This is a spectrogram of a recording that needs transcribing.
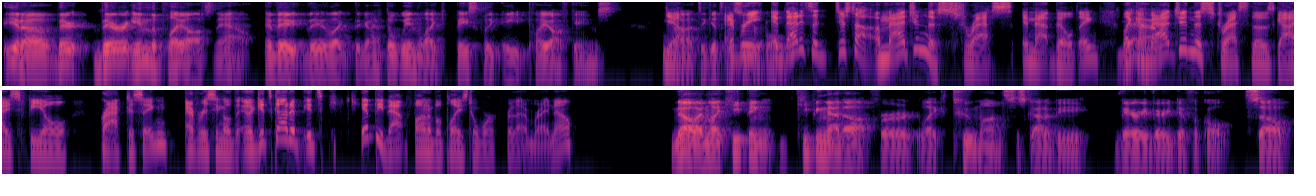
you know they're they're in the playoffs now, and they they like they're gonna have to win like basically eight playoff games. Yeah. uh, to get to Every that is a just a, imagine the stress in that building. Like Yeah. imagine the stress those guys feel practicing every single day. Like it's got to it's can't be that fun of a place to work for them right now. no, and like keeping keeping that up for like two months has got to be very very difficult. So,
